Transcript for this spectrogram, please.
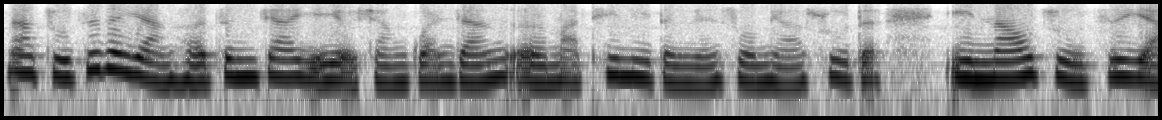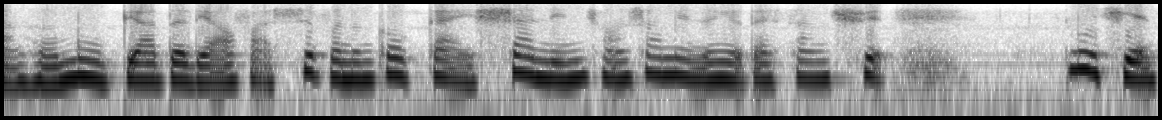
那组织的氧合增加也有相关。然而，马蒂尼等人所描述的以脑组织氧合目标的疗法，是否能够改善临床上面仍有待商榷。目前，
